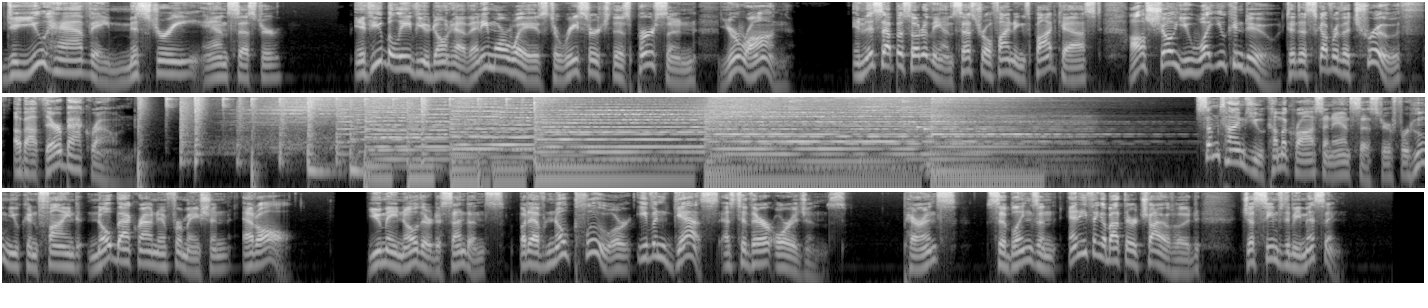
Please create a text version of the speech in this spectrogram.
Do you have a mystery ancestor? If you believe you don't have any more ways to research this person, you're wrong. In this episode of the Ancestral Findings Podcast, I'll show you what you can do to discover the truth about their background. Sometimes you come across an ancestor for whom you can find no background information at all. You may know their descendants, but have no clue or even guess as to their origins. Parents, siblings, and anything about their childhood just seems to be missing.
